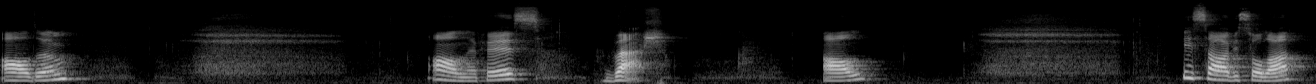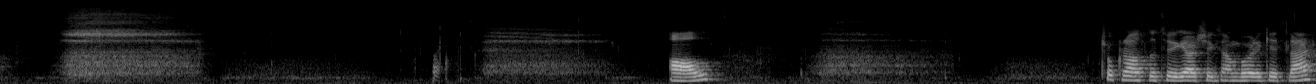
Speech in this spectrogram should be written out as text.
Aldım. Al nefes. Ver. Al. Bir sağa bir sola. Al. Çok rahatlatıyor gerçekten bu hareketler.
